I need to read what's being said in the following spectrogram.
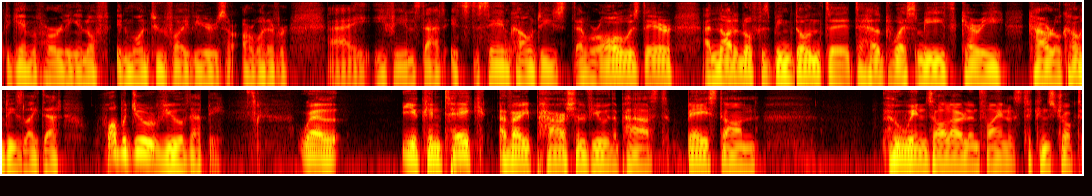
the game of hurling enough in one, two, five years or, or whatever. Uh, he feels that it's the same counties that were always there and not enough has been done to, to help Westmeath, Kerry, Carlow counties like that. What would your view of that be? Well, you can take a very partial view of the past based on who wins All Ireland finals to construct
